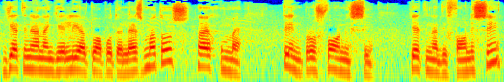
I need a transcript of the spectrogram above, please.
για την αναγγελία του αποτελέσματος. Θα έχουμε την προσφώνηση και την αντιφώνηση.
